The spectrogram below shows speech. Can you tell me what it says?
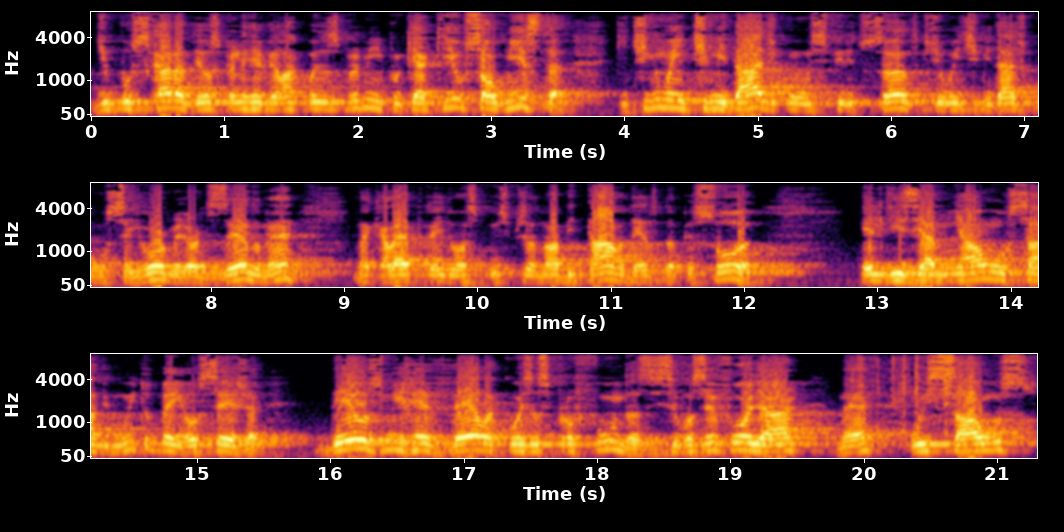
de buscar a Deus para Ele revelar coisas para mim. Porque aqui o salmista, que tinha uma intimidade com o Espírito Santo, que tinha uma intimidade com o Senhor, melhor dizendo, né? Naquela época ainda o Espírito Santo não habitava dentro da pessoa ele diz: e a minha alma o sabe muito bem, ou seja, Deus me revela coisas profundas. E se você for olhar, né, os salmos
